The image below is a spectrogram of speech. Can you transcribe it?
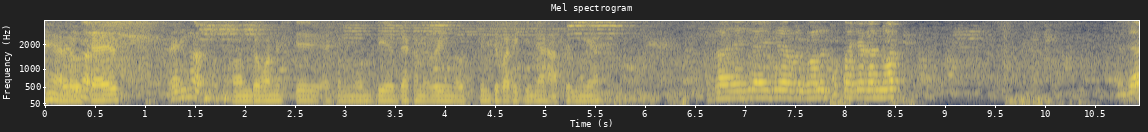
হ্যালো কর অন্ধ মানুষকে এখন নোট দিয়ে দেখানো এই নোট চিনতে পারে কিনা হাতে নিয়ে। আচ্ছা, বলেন তো কয় টাকার নোট এটা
